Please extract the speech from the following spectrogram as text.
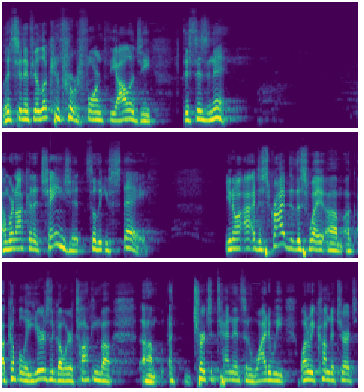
Listen, if you're looking for reformed theology, this isn't it. And we're not going to change it so that you stay. You know, I described it this way um, a, a, couple of years ago. We were talking about um, church attendance and why do we why do we come to church?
